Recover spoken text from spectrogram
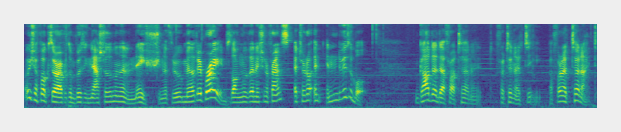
We shall focus our efforts on boosting nationalism and the nation through military parades. Long live the nation of France, eternal and indivisible. Garde de fraternité. Fraternity. Fraternite.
